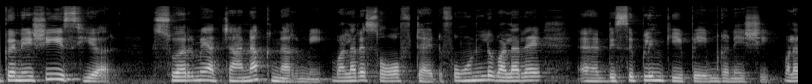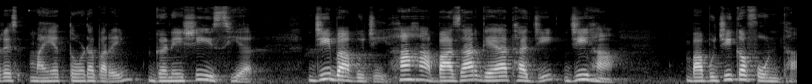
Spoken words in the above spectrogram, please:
ഗണേശി ഈസ് ഹിയർ സ്വരമേ അച്ചാനക് നർമി വളരെ സോഫ്റ്റ് ആയിട്ട് ഫോണിൽ വളരെ ഡിസിപ്ലിൻ കീപ്പ് ചെയ്യും ഗണേഷി. വളരെ മയത്തോടെ പറയും ഗണേഷി ഈസ് ഹിയർ ജി ബാബുജി. ഹാ ഹാ ബാസാർ ഗയാ ഥാ ജി. ജി ഹാ ബാബുജി ക ഫോൺ ഥാ.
